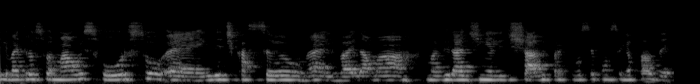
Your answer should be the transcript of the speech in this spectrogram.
ele vai transformar o esforço é, em dedicação, né? Ele vai dar uma, uma viradinha ali de chave para que você consiga fazer.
